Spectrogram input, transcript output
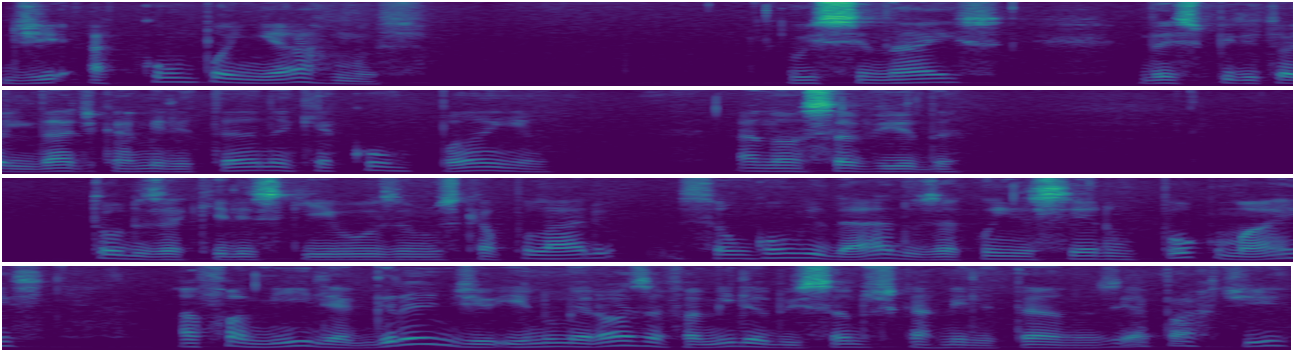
de acompanharmos os sinais da espiritualidade carmelitana que acompanham a nossa vida. Todos aqueles que usam o escapulário são convidados a conhecer um pouco mais a família, grande e numerosa família dos santos carmelitanos, e a partir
